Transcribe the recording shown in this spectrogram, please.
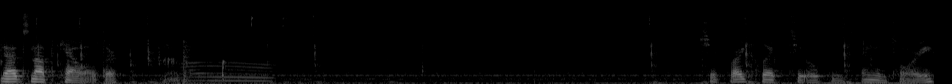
That's not the cow altar. Shift right click to open its inventory.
